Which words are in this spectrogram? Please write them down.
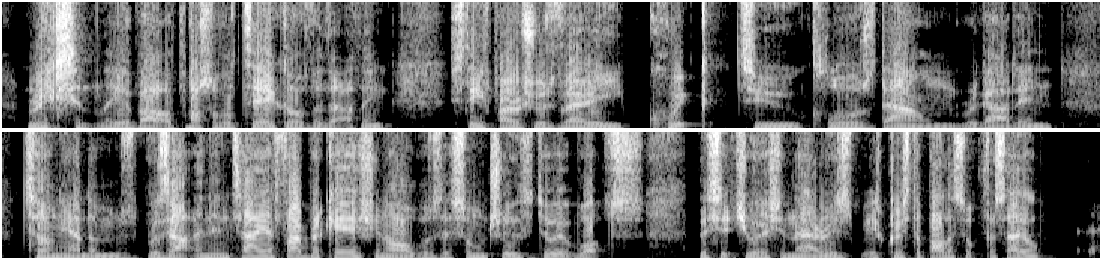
recently about a possible takeover that I think Steve Parish was very quick to close down regarding Tony Adams. Was that an entire fabrication, or was there some truth to it? What's the situation there? Is is Crystal Palace up for sale?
